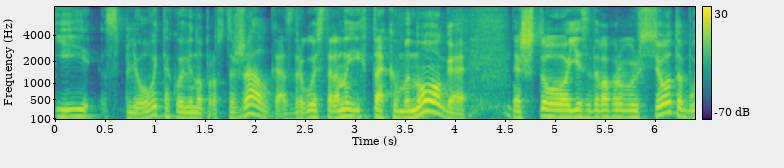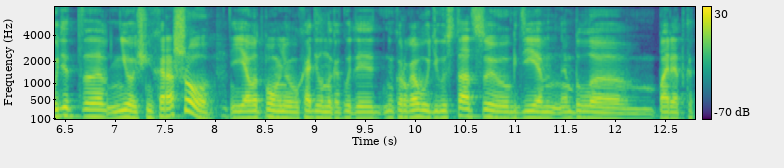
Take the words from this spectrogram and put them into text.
И сплевывать такое вино просто жалко а с другой стороны их так много, что если ты попробуешь все, то будет э, не очень хорошо. Я вот помню, выходил на какую-то круговую дегустацию, где было порядка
